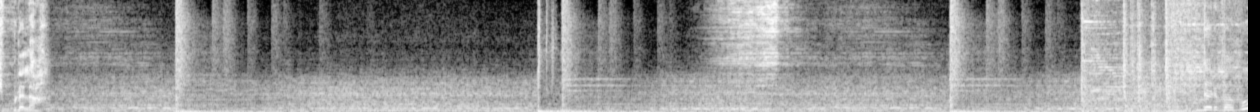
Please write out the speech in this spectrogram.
ఇప్పుడెలా? దొరబాబు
